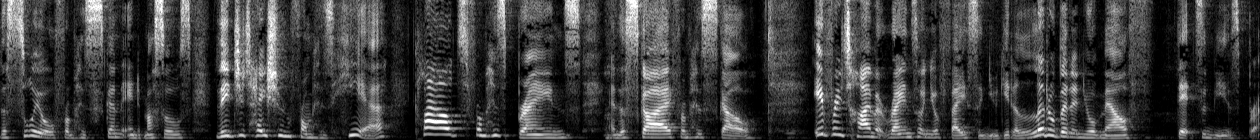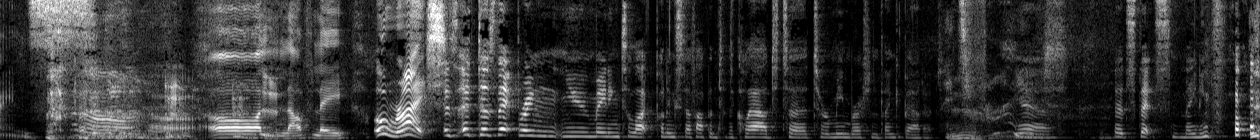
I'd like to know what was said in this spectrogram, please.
the soil from his skin and muscles, vegetation from his hair, clouds from his brains, and the sky from his skull. Every time it rains on your face and you get a little bit in your mouth, that's Ymir's brains. oh, lovely. All right. Is, it, does that bring new meaning to like putting stuff up into the cloud to, to remember it and think about it? That's right. Yeah. That's, that's meaningful. and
